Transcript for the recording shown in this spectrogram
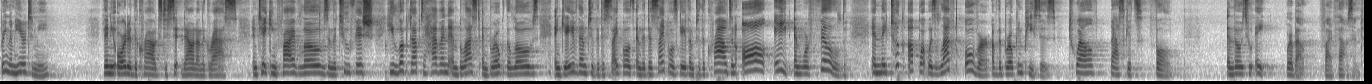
Bring them here to me. Then he ordered the crowds to sit down on the grass. And taking five loaves and the two fish, he looked up to heaven and blessed and broke the loaves and gave them to the disciples. And the disciples gave them to the crowds, and all ate and were filled. And they took up what was left over of the broken pieces, 12 baskets full. And those who ate were about 5,000.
